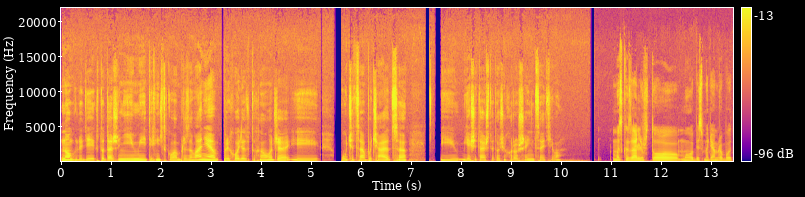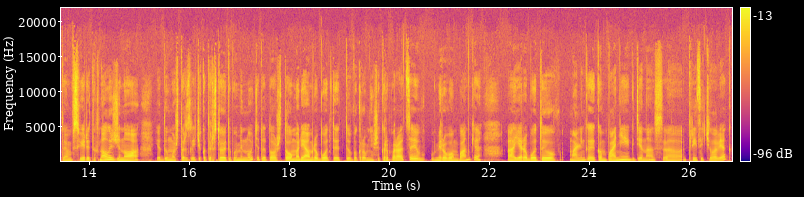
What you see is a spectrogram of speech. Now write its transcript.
много людей, кто даже не имеет технического образования, приходят в технологии и учатся, обучаются, и я считаю, что это очень хорошая инициатива. Мы сказали, что мы обе с Мариам работаем в сфере технологий, но я думаю, что различие, которое стоит упомянуть, это то, что Мариам работает в огромнейшей корпорации, в мировом банке, а я работаю в маленькой компании, где нас 30 э, человек,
